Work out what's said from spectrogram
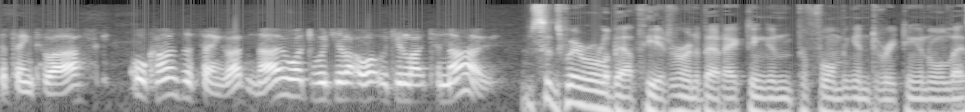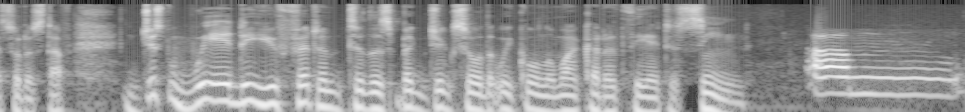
the thing to ask. All kinds of things. I don't know. What would you like? What would you like to know? Since we're all about theatre and about acting and performing and directing and all that sort of stuff, just where do you fit into this big jigsaw that we call the Waikato theatre scene? Um,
